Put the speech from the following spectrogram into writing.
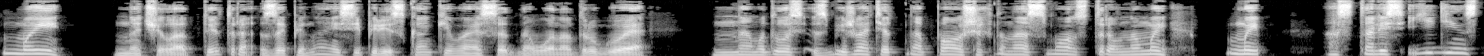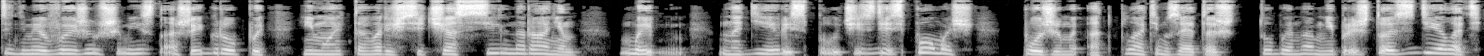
мы...» – начала Тетра, запинаясь и перескакивая с одного на другое. «Нам удалось сбежать от напавших на нас монстров, но мы... мы остались единственными выжившими из нашей группы, и мой товарищ сейчас сильно ранен. Мы надеялись получить здесь помощь. Позже мы отплатим за это, чтобы нам не пришлось сделать».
